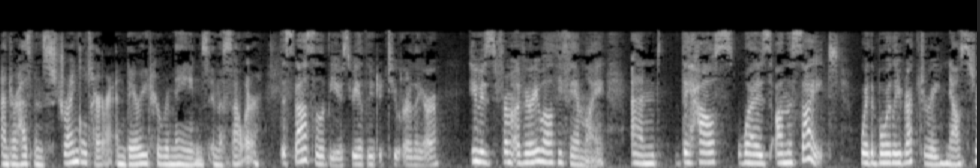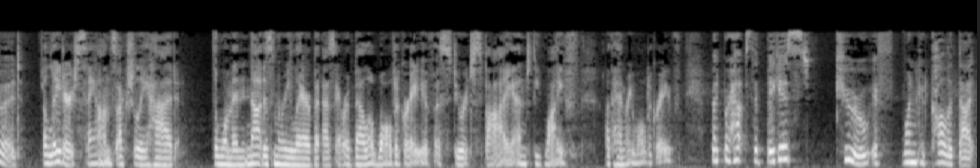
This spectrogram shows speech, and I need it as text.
and her husband strangled her and buried her remains in the cellar. The spousal abuse we alluded to earlier. He was from a very wealthy family, and the house was on the site where the Borley Rectory now stood. A later seance actually had the woman not as Marie Lairre, but as Arabella Waldegrave, a Stuart spy and the wife of Henry Waldegrave. But perhaps the biggest coup, if one could call it that,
